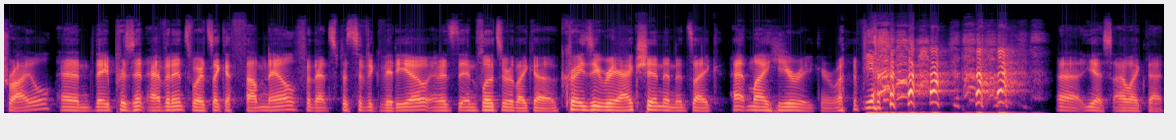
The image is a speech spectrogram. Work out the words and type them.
trial and they present evidence where it's like a thumbnail for that specific video, and it's the influencer with like a crazy reaction, and it's like at my hearing or whatever. uh, yes, I like that.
